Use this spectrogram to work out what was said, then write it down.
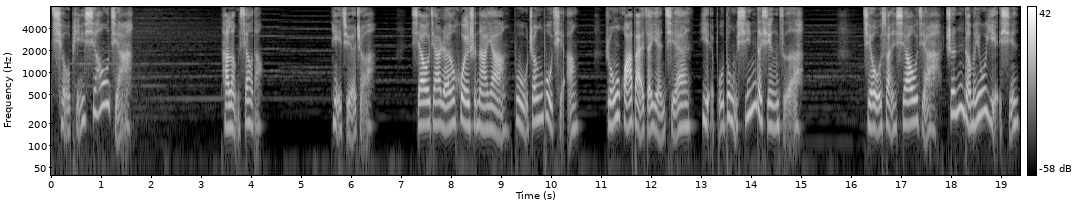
就凭萧家？”他冷笑道：“你觉着萧家人会是那样不争不抢，荣华摆在眼前？”也不动心的性子。就算萧家真的没有野心，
